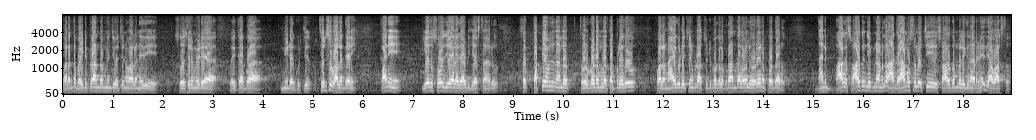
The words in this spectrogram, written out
వాళ్ళంతా బయటి ప్రాంతం నుంచి వచ్చిన వాళ్ళనేది సోషల్ మీడియా వైకాపా మీడియా గుర్తి తెలుసు వాళ్ళకి కానీ కానీ ఏదో షో చేయాలి కాబట్టి చేస్తున్నారు. సార్ తప్పేముంది దానిలో తోలుకోవడంలో తప్పులేదు వాళ్ళ నాయకుడు వచ్చినప్పుడు ఆ చుట్టుపక్కల ప్రాంతాల వాళ్ళు ఎవరైనా పోతారు. దాన్ని బాగా స్వాగతం చెప్పినా అనుకో ఆ గ్రామస్తులు వచ్చి స్వాగతం పలికినారనేది అవాస్తవం.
